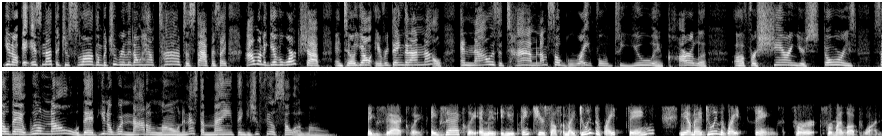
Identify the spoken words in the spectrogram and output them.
you know, it, it's not that you slog them, but you really don't have time to stop and say, I want to give a workshop and tell y'all everything that I know. And now is the time. And I'm so grateful to you and Karla. Uh, for sharing your stories so that we'll know that you know we're not alone and that's the main thing is you feel so alone Exactly, exactly. And then, and you think to yourself, am I doing the right thing? I mean, am I doing the right things for for my loved one?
